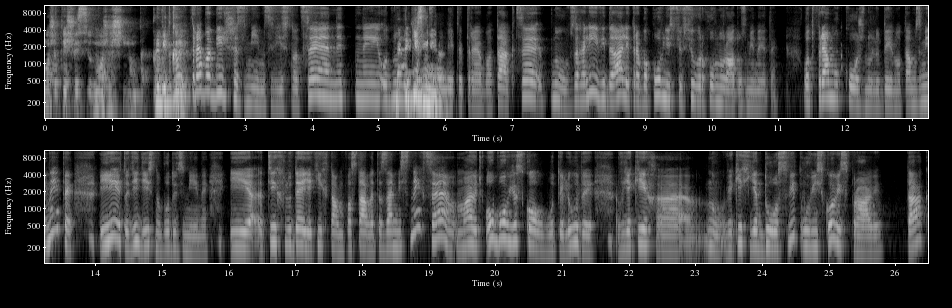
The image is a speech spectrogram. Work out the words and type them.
Може, ти щось можеш нам так Ну, привідкрити? треба більше змін, звісно. Це не, не одну Не такі зміни. змінити треба. Так, це ну, взагалі в ідеалі треба повністю всю Верховну Раду змінити. От прямо кожну людину там змінити, і тоді дійсно будуть зміни. І тих людей, яких там поставити замість них, це мають обов'язково бути люди, в яких, е, ну, в яких є досвід у військовій справі. Так?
